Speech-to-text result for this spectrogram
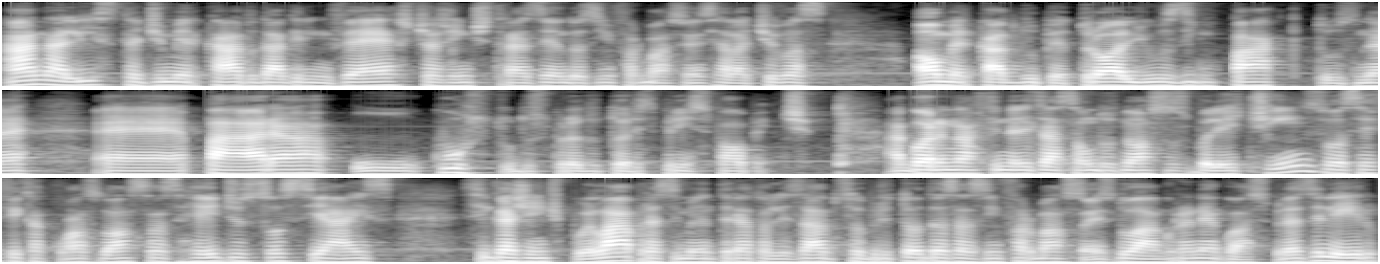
analista de mercado da Greenvest, a gente trazendo as informações relativas ao mercado do petróleo e os impactos né, é, para o custo dos produtores principalmente. Agora, na finalização dos nossos boletins, você fica com as nossas redes sociais. Siga a gente por lá para se manter atualizado sobre todas as informações do agronegócio brasileiro.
